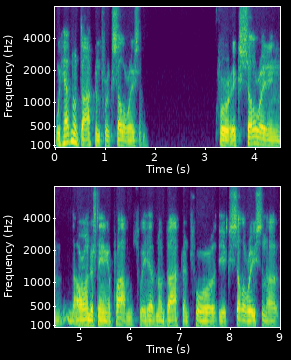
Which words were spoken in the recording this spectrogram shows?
We have no doctrine for acceleration for accelerating our understanding of problems. We have no doctrine for the acceleration of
